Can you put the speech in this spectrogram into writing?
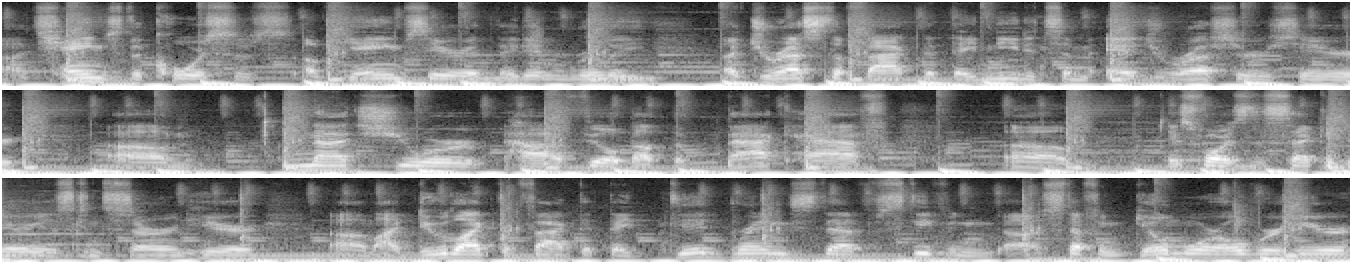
uh, change the courses of games here. They didn't really address the fact that they needed some edge rushers here. Um, not sure how I feel about the back half um, as far as the secondary is concerned here. Um, I do like the fact that they did bring Steph, Stephen, uh, Stephon Gilmore over here,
